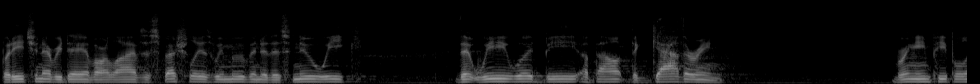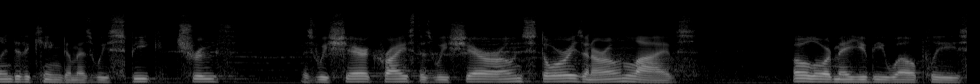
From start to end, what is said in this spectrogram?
but each and every day of our lives, especially as we move into this new week, that we would be about the gathering, bringing people into the kingdom as we speak truth, as we share Christ, as we share our own stories and our own lives. Oh Lord, may you be well pleased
